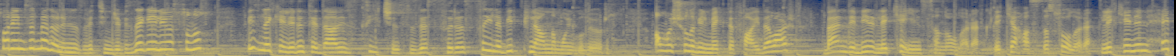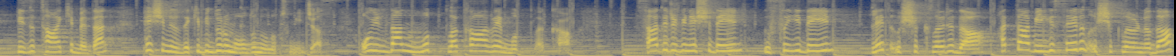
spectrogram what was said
Sonra emzirme döneminiz bitince bize geliyorsunuz. Biz lekelerin tedavisi için size sırasıyla bir planlama uyguluyoruz. Ama şunu bilmekte fayda var. Ben de bir leke insanı olarak, leke hastası olarak lekenin hep bizi takip eden peşimizdeki bir durum olduğunu unutmayacağız. O yüzden mutlaka ve mutlaka sadece güneşi değil, ısıyı değil, led ışıkları da hatta bilgisayarın ışıklarını da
